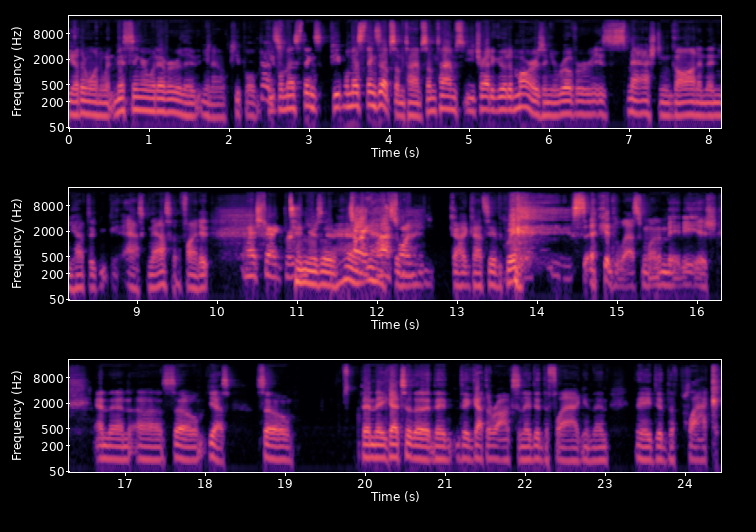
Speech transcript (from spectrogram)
The other one went missing or whatever. The you know people That's- people mess things people mess things up sometimes. Sometimes you try to go to Mars and your rover is smashed and gone, and then you have to ask NASA to find it. Hashtag Ten years later, Sorry, yeah, last so one. God, God save the Queen. Second last one, maybe ish, and then uh, so yes, so then they get to the they they got the rocks and they did the flag and then they did the plaque.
